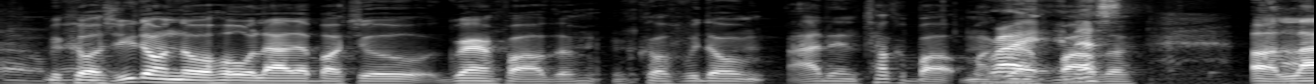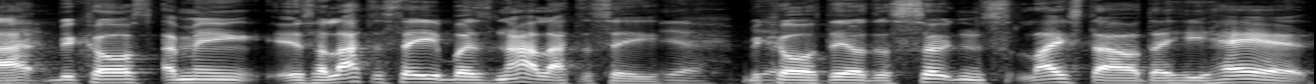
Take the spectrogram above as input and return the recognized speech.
oh, because you don't know a whole lot about your grandfather because we don't. I didn't talk about my right, grandfather a oh, lot man. because I mean it's a lot to say, but it's not a lot to say. Yeah. Because yeah. there's a certain lifestyle that he had.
